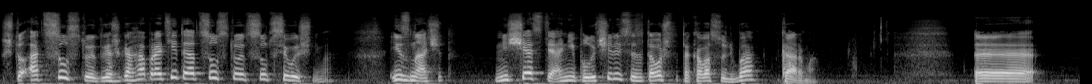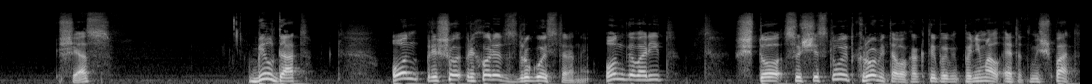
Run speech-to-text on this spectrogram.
что отсутствует Гашгаха Протит и отсутствует суд Всевышнего. И значит, несчастья, они получились из-за того, что такова судьба, карма. Э, сейчас. Билдат, он пришел, приходит с другой стороны. Он говорит, что существует, кроме того, как ты понимал, этот мишпат,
